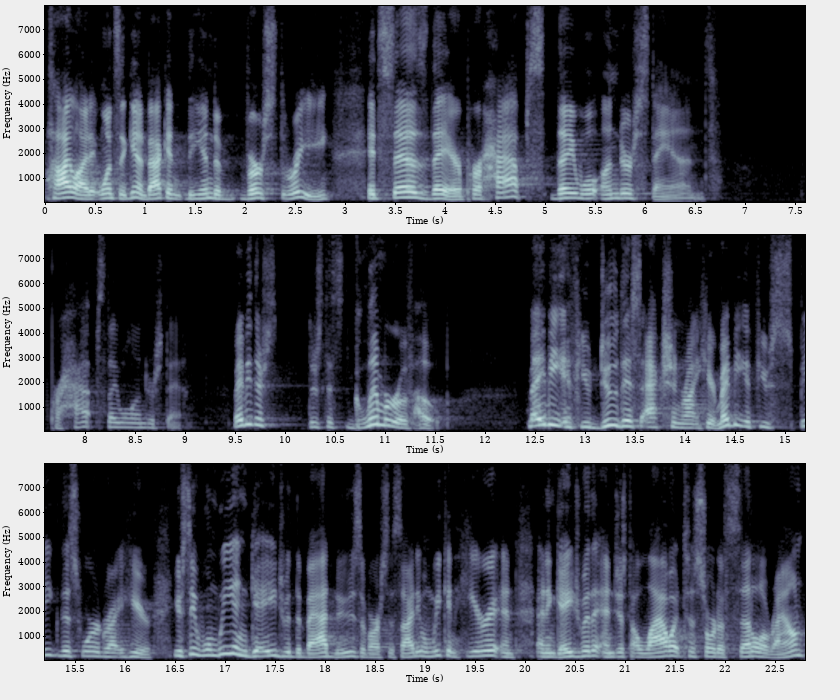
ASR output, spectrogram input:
highlight it once again. Back in the end of verse 3, it says there, perhaps they will understand. Perhaps they will understand. Maybe there's, there's this glimmer of hope. Maybe if you do this action right here, maybe if you speak this word right here. You see, when we engage with the bad news of our society, when we can hear it and, and engage with it and just allow it to sort of settle around,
